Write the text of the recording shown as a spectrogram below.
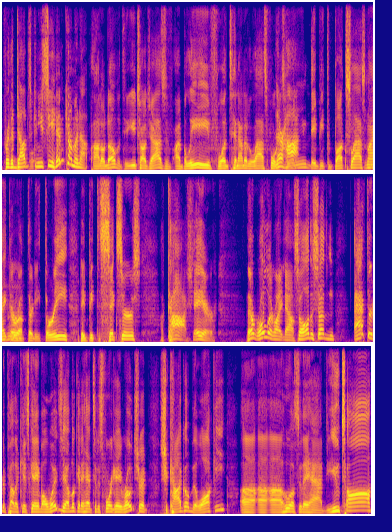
for the Dubs? Can you see him coming up? I don't know, but the Utah Jazz, have, I believe, won ten out of the last fourteen. They're hot. Mm-hmm. They beat the Bucks last night. They were up thirty-three. They beat the Sixers. Uh, Gosh, they are they're rolling right now. So all of a sudden, after the Pelicans game on Wednesday, I'm looking ahead to this four-game road trip: Chicago, Milwaukee. Uh, uh, uh, who else do they have? Utah.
